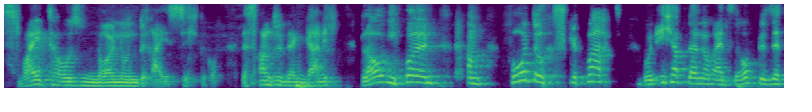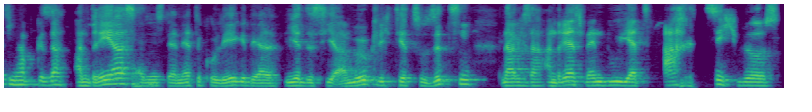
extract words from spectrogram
2039 drauf. Das haben sie dann gar nicht glauben wollen, haben Fotos gemacht. Und ich habe dann noch eins draufgesetzt und habe gesagt, Andreas, also ist der nette Kollege, der mir das hier ermöglicht, hier zu sitzen. Und da habe ich gesagt, Andreas, wenn du jetzt 80 wirst,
